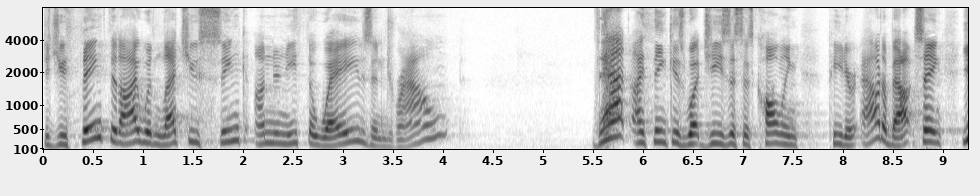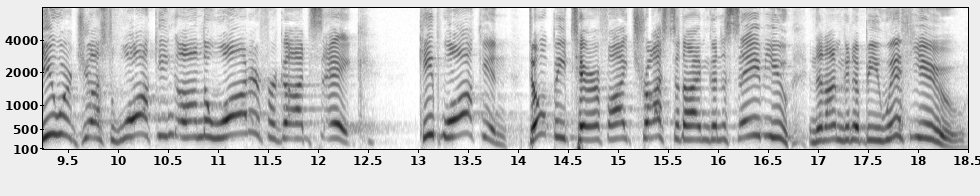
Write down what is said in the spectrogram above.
Did you think that I would let you sink underneath the waves and drown? That, I think, is what Jesus is calling Peter out about, saying, You were just walking on the water for God's sake. Keep walking. Don't be terrified. Trust that I'm going to save you and that I'm going to be with you.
